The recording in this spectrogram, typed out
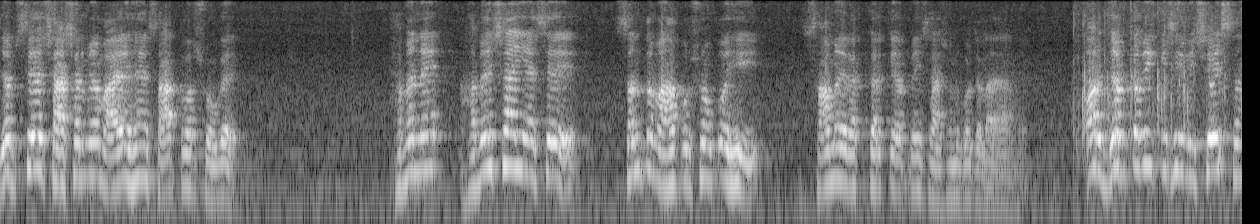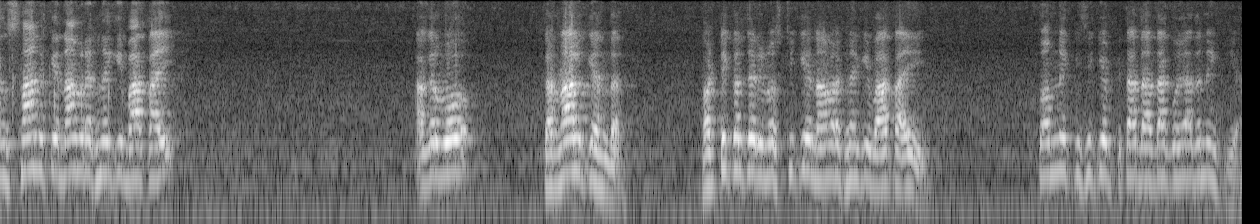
जब से शासन में हम आए हैं, सात वर्ष हो गए हमने हमेशा ही ऐसे संत महापुरुषों को ही सामने रख करके अपने शासन को चलाया है। और जब कभी किसी विशेष संस्थान के नाम रखने की बात आई, अगर वो करनाल के अंदर, हॉर्टिकल्चर यूनिवर्सिटी के नाम रखने की बात आई तो हमने किसी के पिता दादा को याद नहीं किया।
